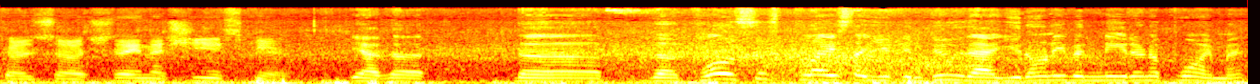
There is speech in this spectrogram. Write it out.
because uh, uh, saying that she is scared. Yeah, the the the closest place that you can do that, you don't even need an appointment,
